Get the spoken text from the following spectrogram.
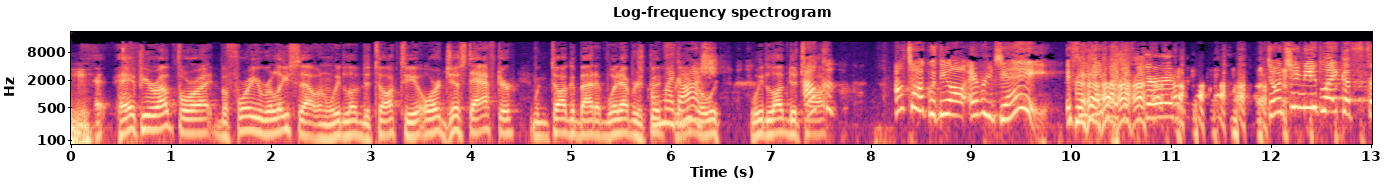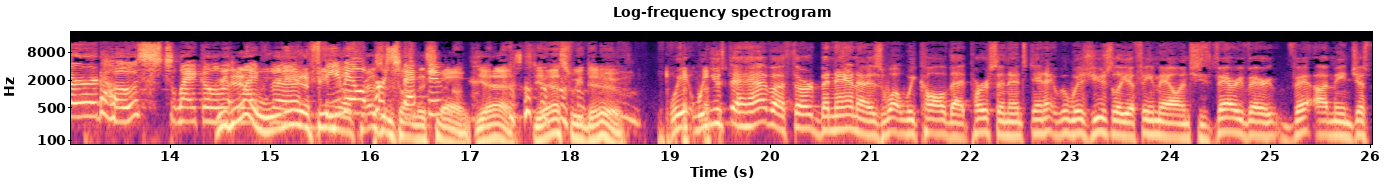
Hmm. Hey, if you're up for it, before you release that one, we'd love to talk to you, or just after. We can talk about it, whatever's good oh my for gosh. you. We'd love to talk. I'll, I'll talk with you all every day. If you need like a third, don't you need like a third host? Like a we do. like we need a female, female presence on the show. Yes, yes, we do. we we used to have a third banana, is what we called that person, and, and it was usually a female, and she's very, very, very I mean, just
